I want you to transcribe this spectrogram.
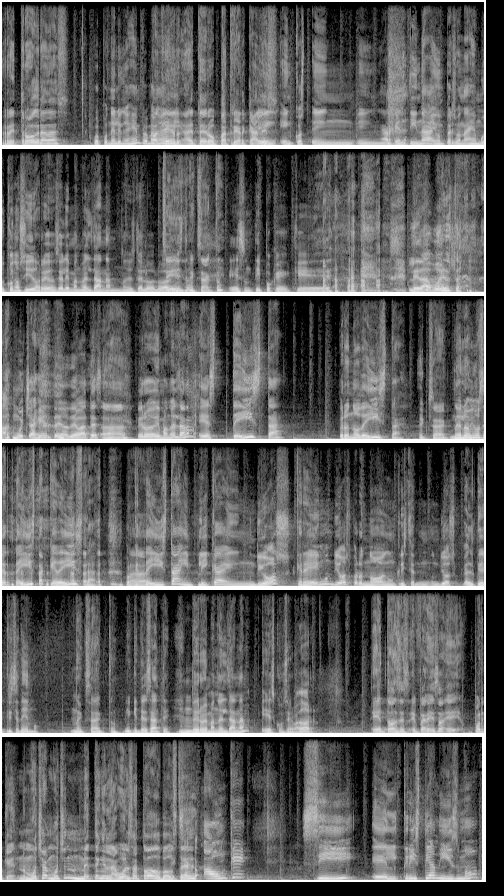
retrógradas. Por ponerle un ejemplo, Eddie. heteropatriarcales. En, Argentina hay un personaje muy conocido en redes sociales, Manuel Danam. No sé si usted lo, lo ha sí, visto. exacto. Es un tipo que, que le da vuelta a mucha gente en los debates. Ajá, Pero Manuel Danam es teísta, pero no deísta. exacto. No es lo mismo ser teísta que deísta. Porque Ajá. teísta implica en un Dios, cree en un Dios, pero no en un, cristian, un Dios el, el cristianismo. Exacto. Miren qué interesante. Pero Emanuel Danam es conservador. Entonces, eh, para eso, eh, porque muchos muchos meten en la bolsa todo, ¿va ustedes? Exacto. Aunque sí el cristianismo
